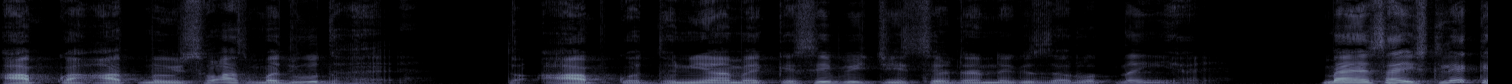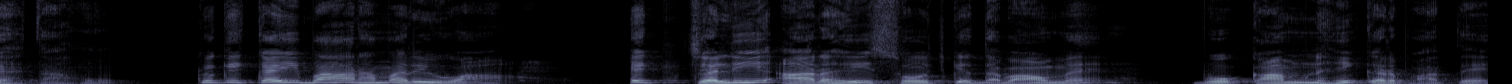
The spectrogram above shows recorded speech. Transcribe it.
आपका आत्मविश्वास मज़बूत है तो आपको दुनिया में किसी भी चीज़ से डरने की ज़रूरत नहीं है। मैं ऐसा इसलिए कहता हूँ क्योंकि कई बार हमारे युवा एक चली आ रही सोच के दबाव में वो काम नहीं कर पाते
